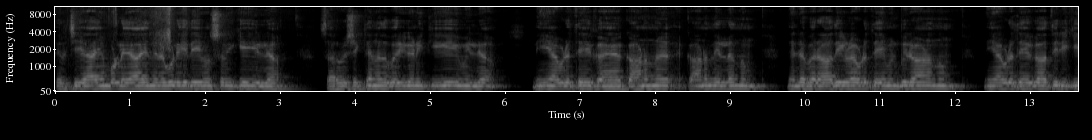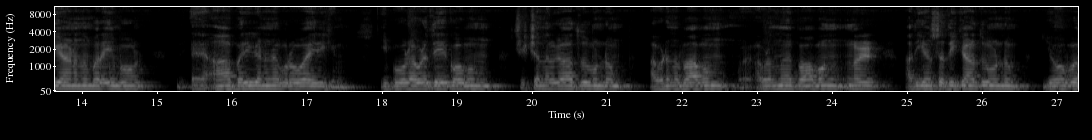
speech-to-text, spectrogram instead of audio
തീർച്ചയായും പൊള്ളയായ നിലവിളി ദൈവം ശ്രമിക്കുകയില്ല. സർവശക്തൻ അത് പരിഗണിക്കുകയുമില്ല. നീ അവിടുത്തെ കാണുന്ന കാണുന്നില്ലെന്നും നിന്റെ പരാതികൾ അവിടുത്തെ മുൻപിലാണെന്നും നീ അവിടുത്തെ കാത്തിരിക്കുകയാണെന്നും പറയുമ്പോൾ ആ പരിഗണന കുറവായിരിക്കും. ഇപ്പോൾ അവിടുത്തെ കോപം ശിക്ഷ നൽകാത്തതുകൊണ്ടും അവിടുന്ന് പാപം അവിടുന്ന് പാപങ്ങൾ അധികം ശ്രദ്ധിക്കാത്തതുകൊണ്ടും ജോബ്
